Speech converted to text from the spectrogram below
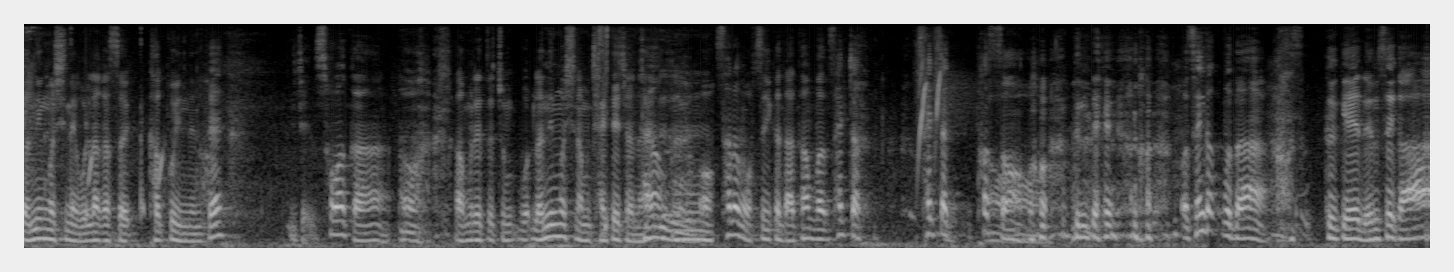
러닝머신에 올라가서 갖고 있는데, 이제 소화가 어, 아무래도 좀 뭐 러닝머신 하면 잘 되잖아요. 잘 되죠. 어, 사람 없으니까 나도 한번 살짝 살짝 텄어. 근데 어, 생각보다 그게 냄새가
